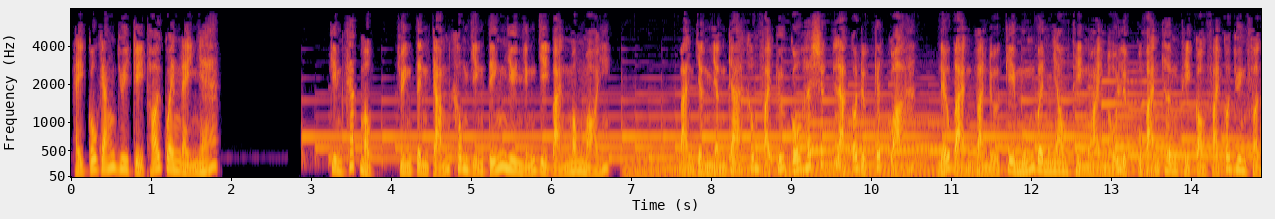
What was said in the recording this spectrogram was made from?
Hãy cố gắng duy trì thói quen này nhé. Kim Khắc Mộc, chuyện tình cảm không diễn tiến như những gì bạn mong mỏi. Bạn dần nhận ra không phải cứ cố hết sức là có được kết quả, nếu bạn và nửa kia muốn bên nhau thì ngoài nỗ lực của bản thân thì còn phải có duyên phận.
